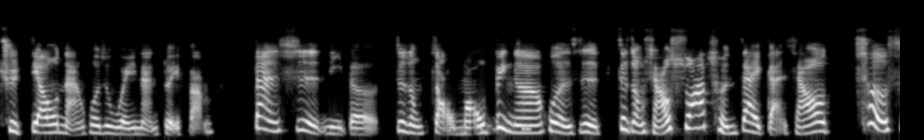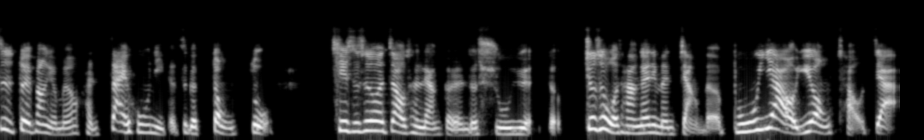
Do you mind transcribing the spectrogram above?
去刁难或是为难对方，但是你的这种找毛病啊，或者是这种想要刷存在感、想要测试对方有没有很在乎你的这个动作，其实是会造成两个人的疏远的。就是我常跟你们讲的，不要用吵架。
